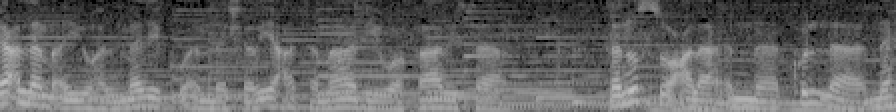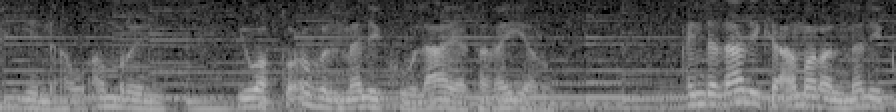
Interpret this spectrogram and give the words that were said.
اعلم أيها الملك أن شريعة مادي وفارس تنص على أن كل نهي أو أمر يوقعه الملك لا يتغير. عند ذلك أمر الملك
